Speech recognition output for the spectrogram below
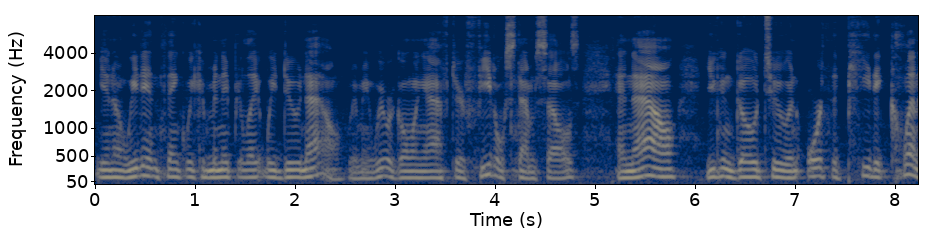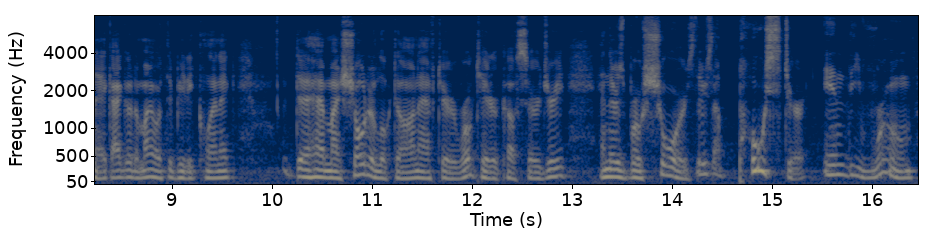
you know, we didn't think we could manipulate we do now. I mean, we were going after fetal stem cells, and now you can go to an orthopedic clinic. I go to my orthopedic clinic to have my shoulder looked on after rotator cuff surgery, and there's brochures. There's a poster in the room,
